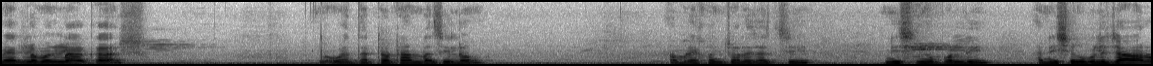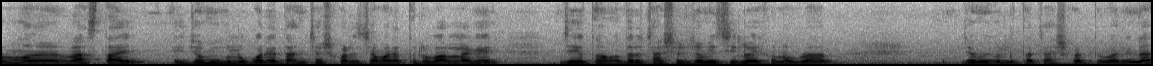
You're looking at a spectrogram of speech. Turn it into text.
মেঘলা মেঘলা আকাশ। ওয়েদারটাও ঠান্ডা ছিল। আমরা এখন চলে যাচ্ছি নিসিংহপল্লী। আর নিসিংহপল্লী যাওয়ার রাস্তায় এই জমিগুলো পরে ধান চাষ করেছে। আমার এতটা ভালো লাগে, যেহেতু আমাদের চাষের জমি ছিল, এখন আমরা আর জমিগুলো জমিগুলোতে চাষ করতে পারি না।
